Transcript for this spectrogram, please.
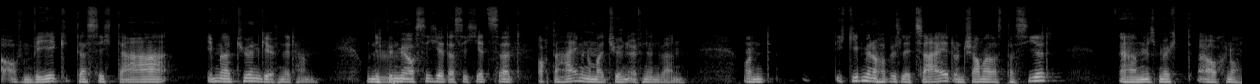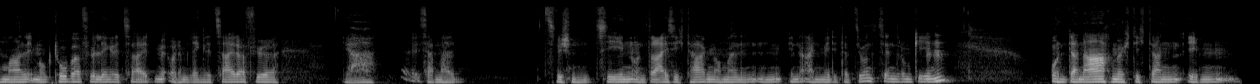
auf dem Weg, dass sich da immer Türen geöffnet haben. Und ich mhm. bin mir auch sicher, dass sich jetzt halt auch daheim nochmal Türen öffnen werden. Und ich gebe mir noch ein bisschen Zeit und schau mal, was passiert. Ähm, ich möchte auch nochmal im Oktober für längere Zeit oder längere Zeit dafür, ja, ich sag mal, zwischen 10 und 30 Tagen nochmal in, in ein Meditationszentrum gehen. Mhm. Und danach möchte ich dann eben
